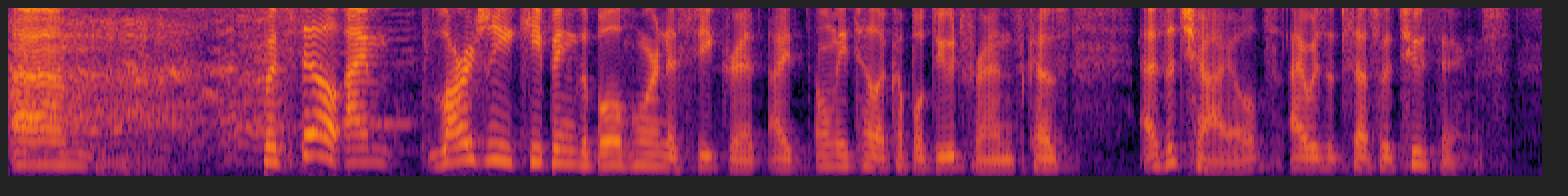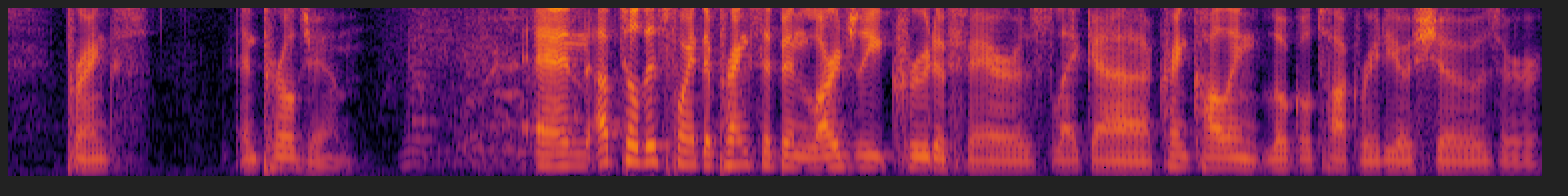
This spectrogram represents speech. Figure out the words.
Um, but still, I'm largely keeping the bullhorn a secret. I only tell a couple dude friends because as a child, I was obsessed with two things pranks and Pearl Jam. And up till this point, the pranks had been largely crude affairs, like uh, crank calling local talk radio shows or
